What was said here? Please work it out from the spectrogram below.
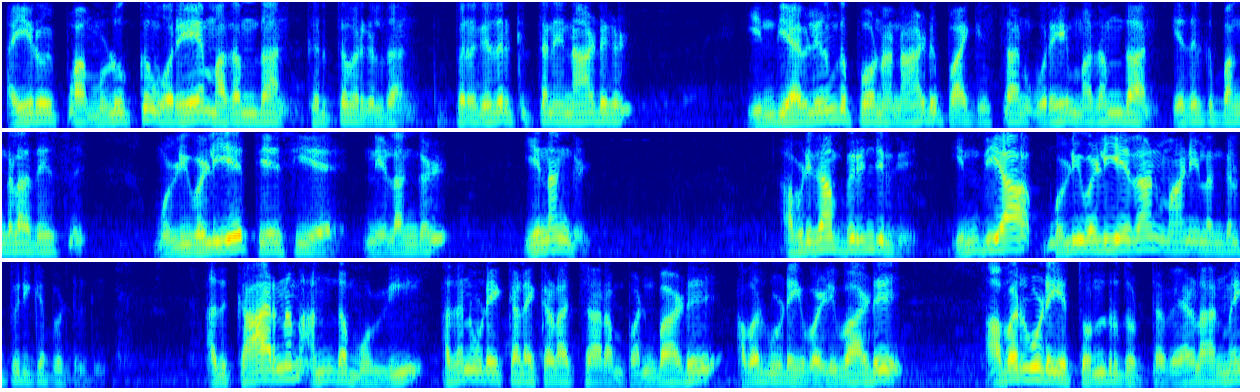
ஐரோப்பா முழுக்கும் ஒரே மதம்தான் கிறித்தவர்கள் தான் பிறகு எதற்கு இத்தனை நாடுகள்? இந்தியாவிலிருந்து போன நாடு பாகிஸ்தான் ஒரே மதம்தான். எதற்கு பங்களாதேஷ்? மொழி வழியே தேசிய நிலங்கள் இனங்கள். அப்படிதான் பிரிஞ்சிருக்கு. இந்தியா மொழி வழியே தான் மாநிலங்கள் பிரிக்கப்பட்டிருக்கு. அது காரணம் அந்த மொழி அதனுடைய கலை கலாச்சாரம் பண்பாடு அவர்களுடைய வழிபாடு அவர்களுடைய தொன்று தொட்ட வேளாண்மை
